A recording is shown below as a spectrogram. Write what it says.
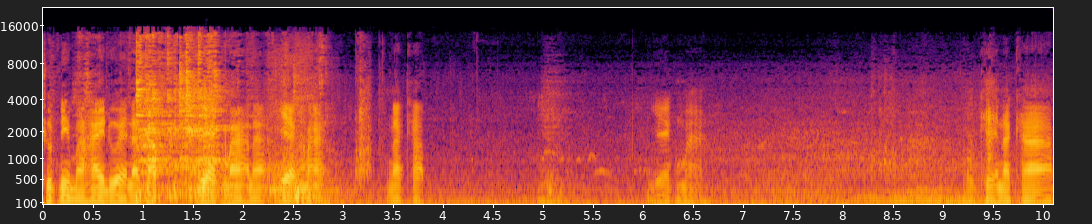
ชุดนี้มาให้ด้วยนะครับ แยกมานะ แยกมานะครับ แยกมา โอเคนะครับ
